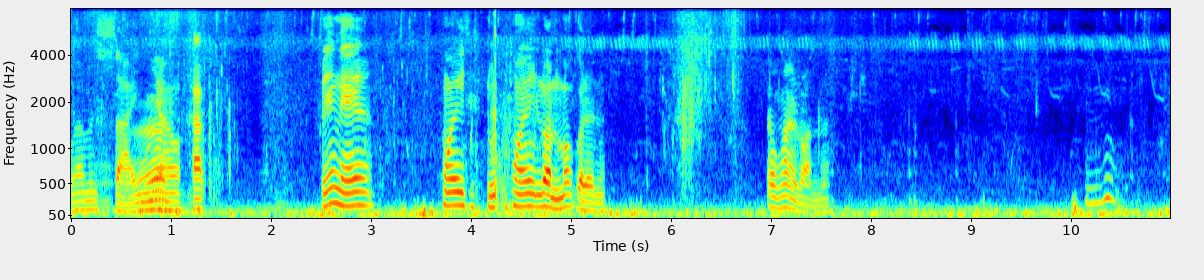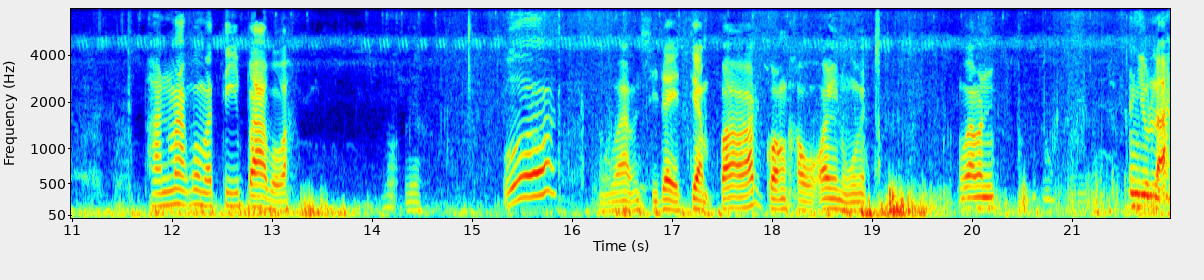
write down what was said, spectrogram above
ว่ามันสายยาวคัก เป็นยังไงห้อยหลุดห้อยร่อนมากกว่าเลยนะเจ้าห้อยหล่อนนะพันมากว่ามาตีปลาบอกว่าเนาะเนี่ยโอ้ว่ามันสีได้เตรียมปลาดกองเขาอ้อยหนูไหมว่ามันมันอยู่หลัง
